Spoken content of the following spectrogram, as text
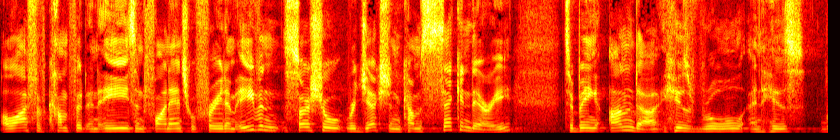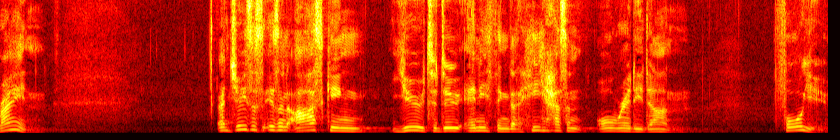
A life of comfort and ease and financial freedom, even social rejection, comes secondary to being under his rule and his reign. And Jesus isn't asking you to do anything that he hasn't already done for you.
